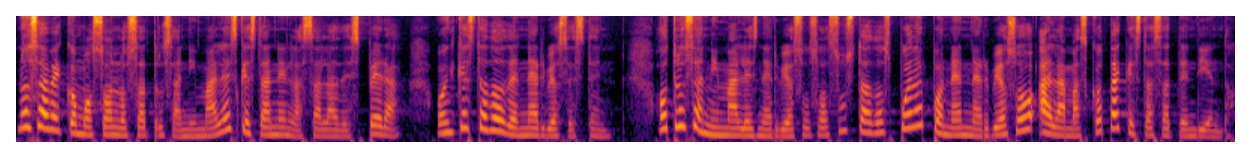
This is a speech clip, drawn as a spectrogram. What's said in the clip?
no sabe cómo son los otros animales que están en la sala de espera o en qué estado de nervios estén. Otros animales nerviosos o asustados pueden poner nervioso a la mascota que estás atendiendo.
